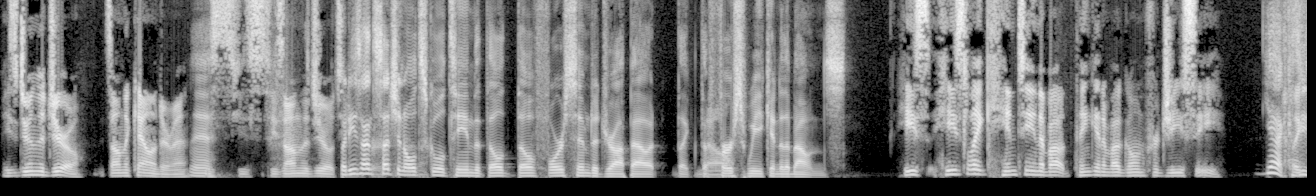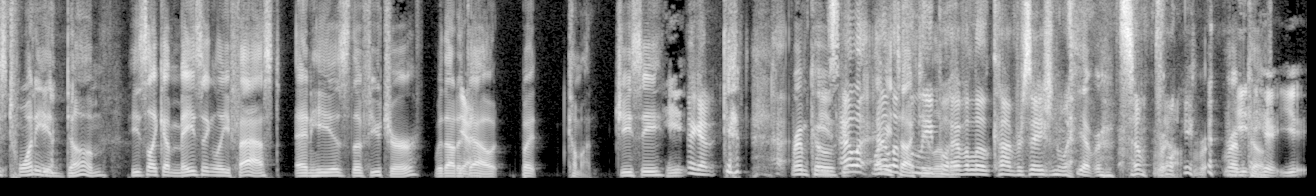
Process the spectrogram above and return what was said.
He's doing the Giro. It's on the calendar, man. Eh. He's, he's he's on the Giro. But he's on for- such an old school team that they'll they'll force him to drop out like the No. first week into the mountains. He's he's like hinting about thinking about going for GC. Yeah, because Like- he's 20 and dumb. He's like amazingly fast, and he is the future without a Yeah. doubt. But come on, GC, He I got get uh, Remco. He's- Ella, let me Ella talk to you a Philippe will little have a little conversation with bit. Yeah, at some Rem- point. Rem- he- Remco. here, you-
